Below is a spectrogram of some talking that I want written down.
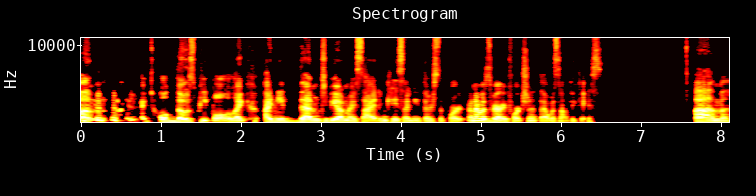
Um I, I told those people like I need them to be on my side in case I need their support. And I was very fortunate that was not the case. Um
